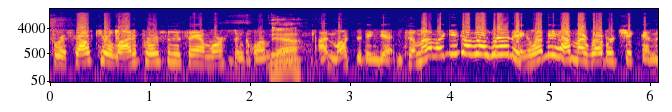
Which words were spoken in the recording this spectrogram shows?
For a South Carolina person to say I'm worse than Clemson, Yeah. I must have been getting to him. I'm like, "You guys are winning. Let me have my rubber chicken."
